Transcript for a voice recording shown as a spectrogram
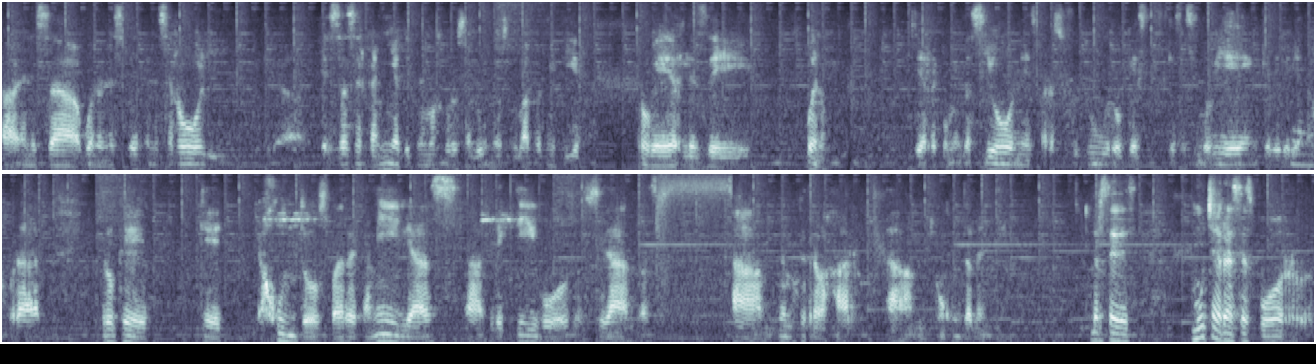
ah, en, esa, bueno, en, ese, en ese rol y ah, esa cercanía que tenemos con los alumnos nos va a permitir proveerles de, bueno, de recomendaciones para su futuro, qué, está haciendo bien, qué debería mejorar. Creo que, que juntos, padres de familias, directivos, la sociedad, tenemos que trabajar conjuntamente. Mercedes, muchas gracias por,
